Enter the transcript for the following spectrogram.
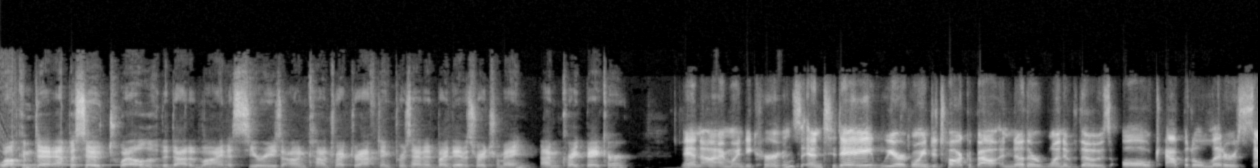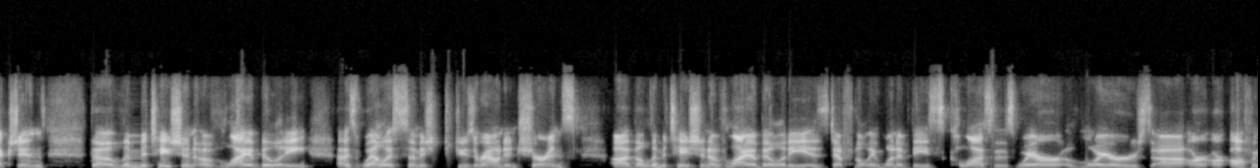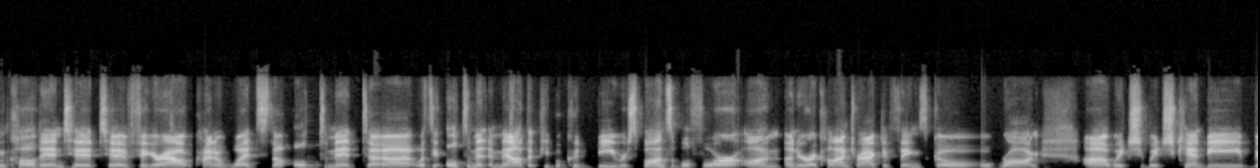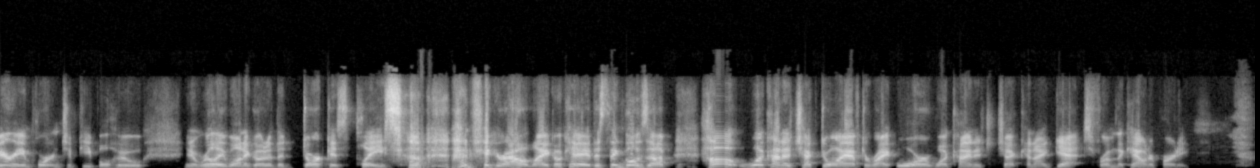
Welcome to episode 12 of The Dotted Line, a series on contract drafting presented by Davis Wright Tremaine. I'm Kraig Baker. And I'm Wendy Kearns. And today we are going to talk about another one of those all capital letters sections, the limitation of liability, as well as some issues around insurance. Uh, the limitation of liability is definitely one of these clauses where lawyers uh, are, are often called in to, to figure out kind of what's the ultimate uh, what's the ultimate amount that people could be responsible for on under a contract if things go wrong, uh, which which can be very important to people who you know really want to go to the darkest place and figure out like okay this thing blows up. How what kind of check do I have to write? Or what kind of check can I get from the counterparty.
